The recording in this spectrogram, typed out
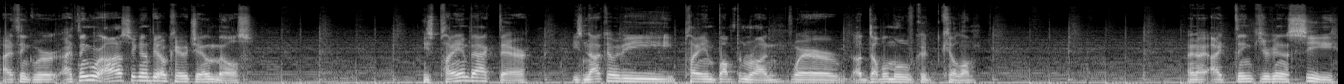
I think we're I think we're honestly going to be okay with Jalen Mills. He's playing back there. He's not going to be playing bump and run where a double move could kill him. And I, I think you're going to see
